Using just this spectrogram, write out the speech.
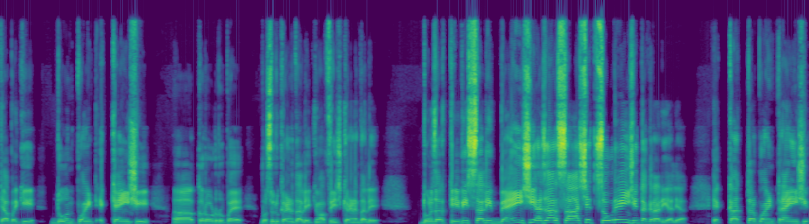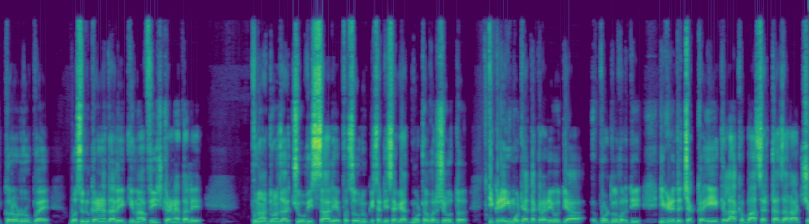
त्यापैकी दोन पॉईंट एक्क्याऐंशी करोड रुपये वसूल करण्यात आले किंवा फ्रीज करण्यात आले. दोन हजार तेवीस साली ब्याऐंशी हजार सहाशे चौऱ्याऐंशी तक्रारी आल्या. एकाहत्तर पॉईंट त्र्याऐंशी करोड रुपये वसूल करण्यात आले किंवा फ्रीज करण्यात आले. पुन्हा दोन हजार चोवीस साल हे फसवणुकीसाठी सगळ्यात मोठं वर्ष होतं. तिकडेही मोठ्या तक्रारी होत्या पोर्टलवरती. इकडे तर चक्क एक लाख बासष्ट हजार आठशे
